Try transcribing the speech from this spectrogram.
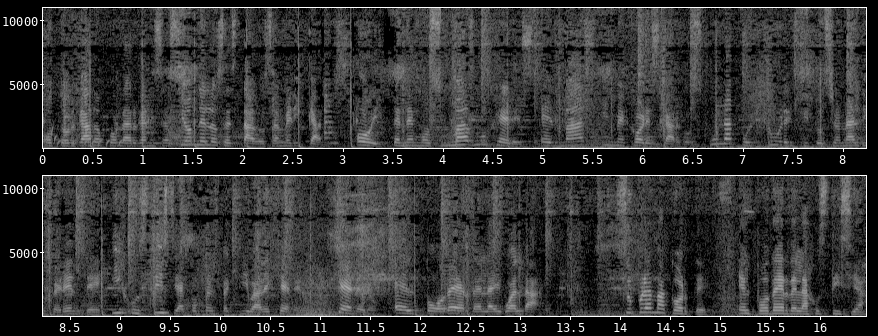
otorgado por la Organización de los Estados Americanos. Hoy tenemos más mujeres en más y mejores cargos, una cultura institucional diferente y justicia con perspectiva de género. Género, el poder de la igualdad. Suprema Corte, el poder de la justicia.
